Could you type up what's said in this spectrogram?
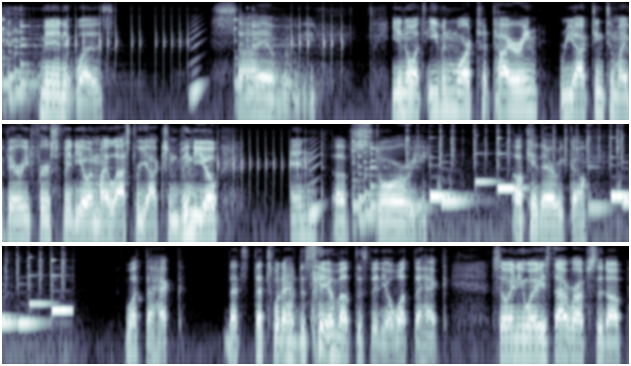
Man, it was. Sigh of relief. You know what's even more tiring? Reacting to my very first video and my last reaction video. End of story. Okay, there we go. What the heck? That's that's what I have to say about this video. What the heck? So anyways, that wraps it up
